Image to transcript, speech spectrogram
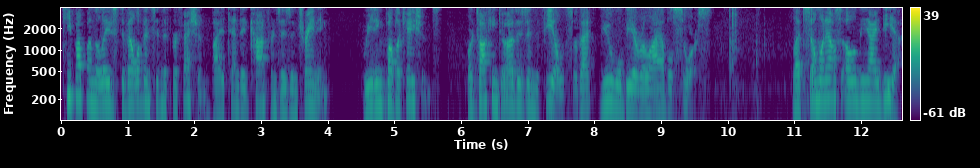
Keep up on the latest developments in the profession by attending conferences and training, reading publications, or talking to others in the field so that you will be a reliable source. Let someone else own the idea.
